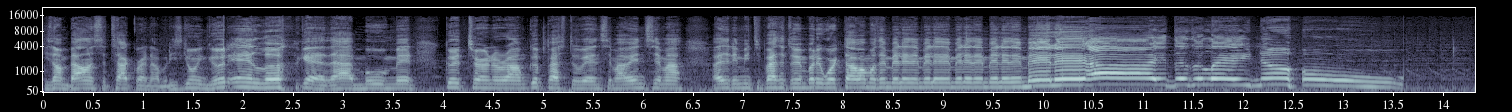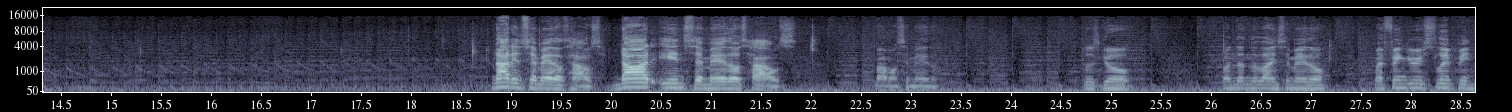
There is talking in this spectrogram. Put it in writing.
He's on balanced attack right now, but he's doing good. And look at that movement. Good turnaround. Good pass to Benzema. Benzema. I didn't mean to pass it to him, but it worked out. Vamos, Dembele, Dembele, Dembele, Dembele, Dembele. Ay, the delay. No. Not in Semedo's house. Not in Semedo's house. Vamos, Semedo. Let's go. Run down the line, Semedo. My finger is slipping.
